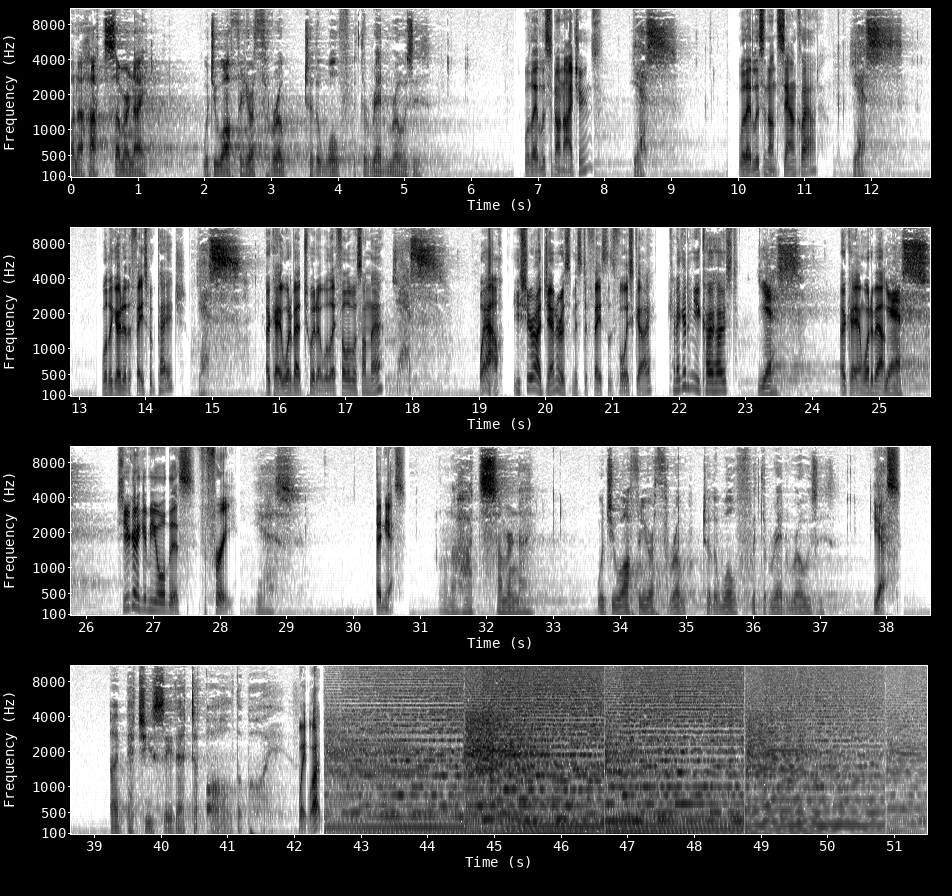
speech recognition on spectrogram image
On a hot summer night, would you offer your throat to the wolf with the red roses? Will they listen on iTunes? Yes. Will they listen on SoundCloud? Yes. Will they go to the Facebook page? Yes. Okay, what about Twitter? Will they follow us on there? Yes. Wow, you sure are generous, Mr. Faceless Voice Guy. Can I get a new co host? Yes. Okay, and what about. Yes. So you're going to give me all this for free? Yes. Then yes. On a hot summer night, would you offer your throat to the wolf with the red roses? Yes. I bet you say that to all the boys. Wait, what?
